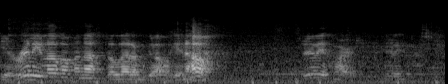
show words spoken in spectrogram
you really love them enough to let them go, you know? It's really hard, really hard.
